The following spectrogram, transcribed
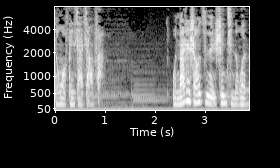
等我分享想法。我拿着勺子深情的问：“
